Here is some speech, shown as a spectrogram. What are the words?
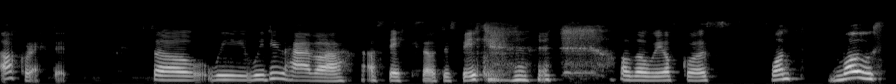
are corrected. So we, we do have a, a stick, so to speak, although we, of course, want most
